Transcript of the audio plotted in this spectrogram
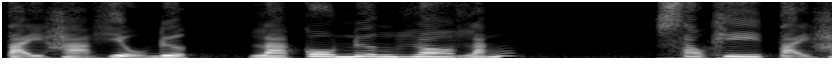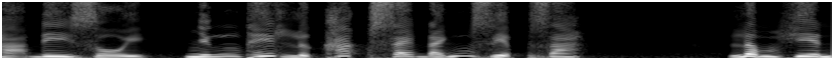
Tại hạ hiểu được, là cô nương lo lắng. Sau khi tại hạ đi rồi, những thế lực khác sẽ đánh Diệp ra. Lâm Hiên.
